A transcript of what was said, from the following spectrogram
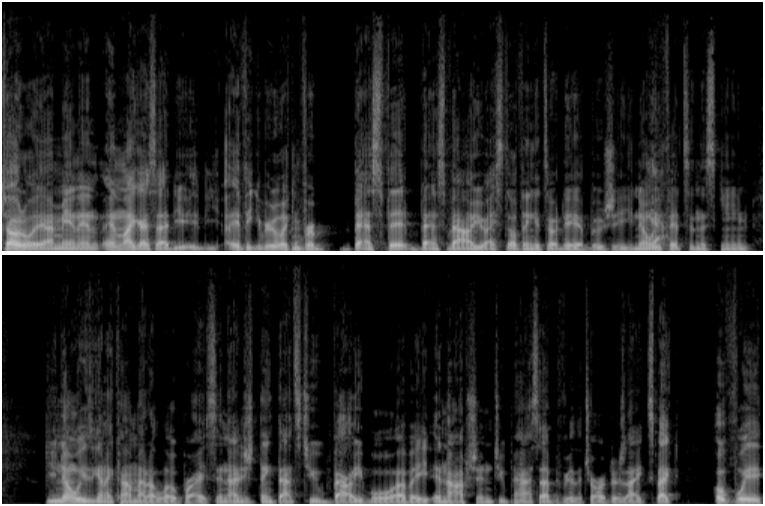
Totally. I mean, and, and like I said, you, I think if you're looking for best fit, best value, I still think it's Oday Aboushi. You know yeah. he fits in the scheme. You know he's going to come at a low price, and I just think that's too valuable of a an option to pass up if you're the Chargers. I expect, hopefully,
